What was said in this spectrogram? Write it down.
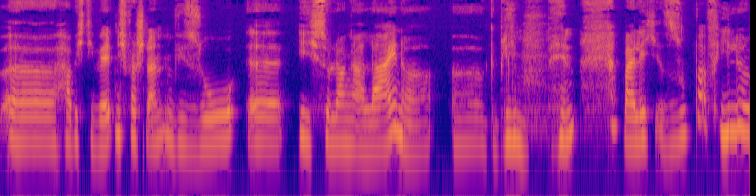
äh, habe ich die Welt nicht verstanden, wieso äh, ich so lange alleine äh, geblieben bin, weil ich super viele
